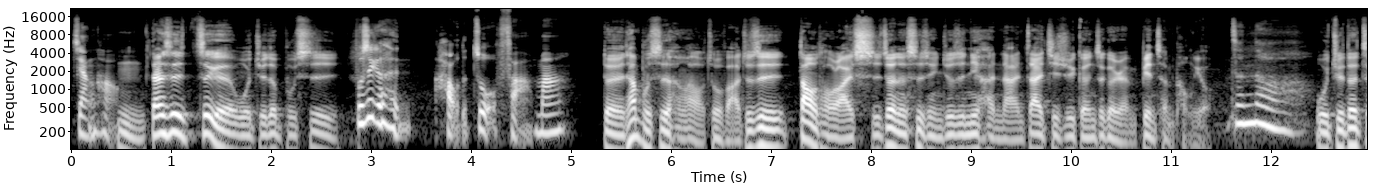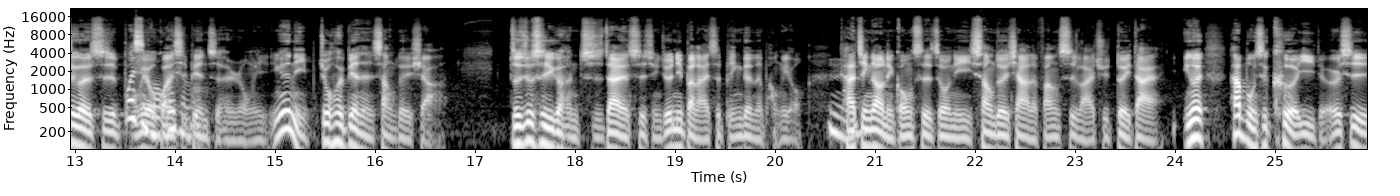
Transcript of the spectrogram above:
讲好，嗯，但是这个我觉得不是，不是一个很好的做法吗？对，他不是很好的做法，就是到头来实证的事情，就是你很难再继续跟这个人变成朋友。真的，我觉得这个是朋友关系变质很容易，因为你就会变成上对下，这就是一个很实在的事情。就是你本来是平等的朋友，嗯、他进到你公司之后，你以上对下的方式来去对待，因为他不是刻意的，而是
